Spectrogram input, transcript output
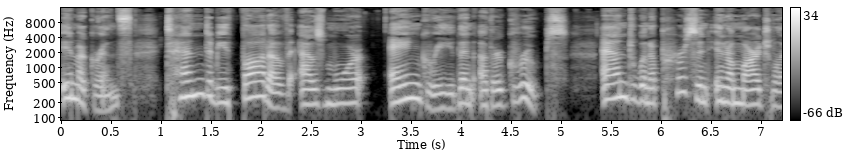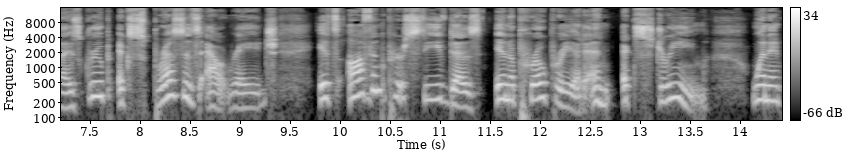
immigrants, tend to be thought of as more angry than other groups. And when a person in a marginalized group expresses outrage, it's often perceived as inappropriate and extreme, when in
